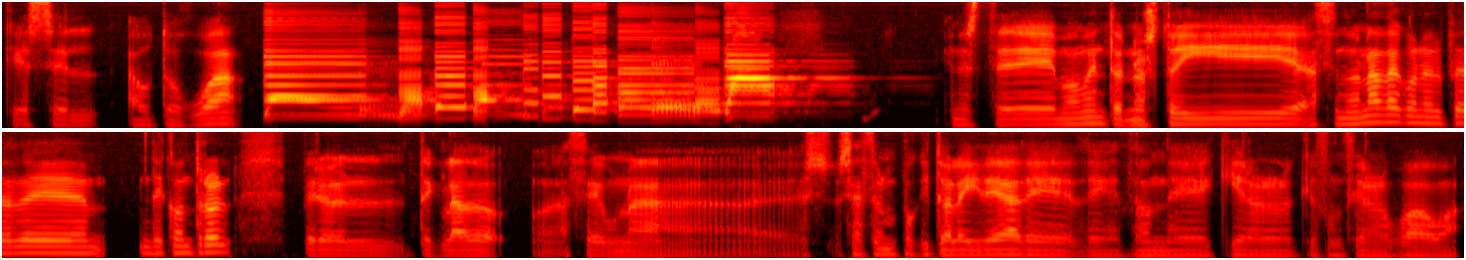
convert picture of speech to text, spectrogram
que es el auto wah en este momento no estoy haciendo nada con el pedal de, control, pero el teclado hace una, se hace un poquito la idea de, de dónde quiero que funcione el guagua.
